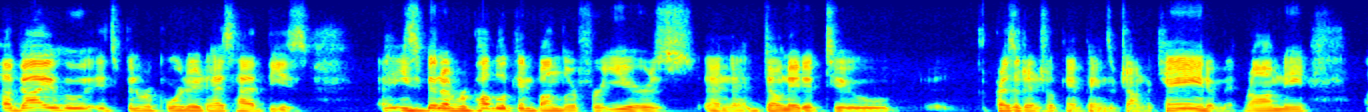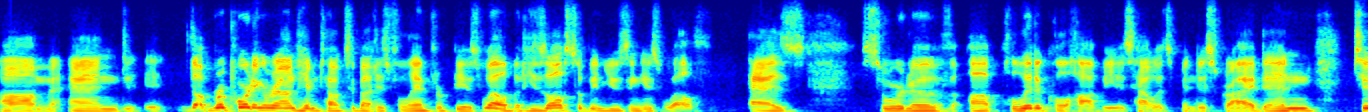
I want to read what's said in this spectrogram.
a guy who it's been reported has had these. He's been a Republican bundler for years and donated to presidential campaigns of John McCain, of Mitt Romney. Um, and it, the reporting around him talks about his philanthropy as well, but he's also been using his wealth as sort of a political hobby, is how it's been described, and to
